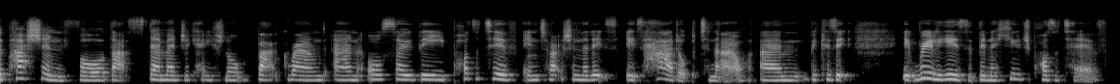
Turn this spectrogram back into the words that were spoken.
the passion for that STEM educational background and also the positive interaction that it's it's had up to now um, because it it really is been a huge positive.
